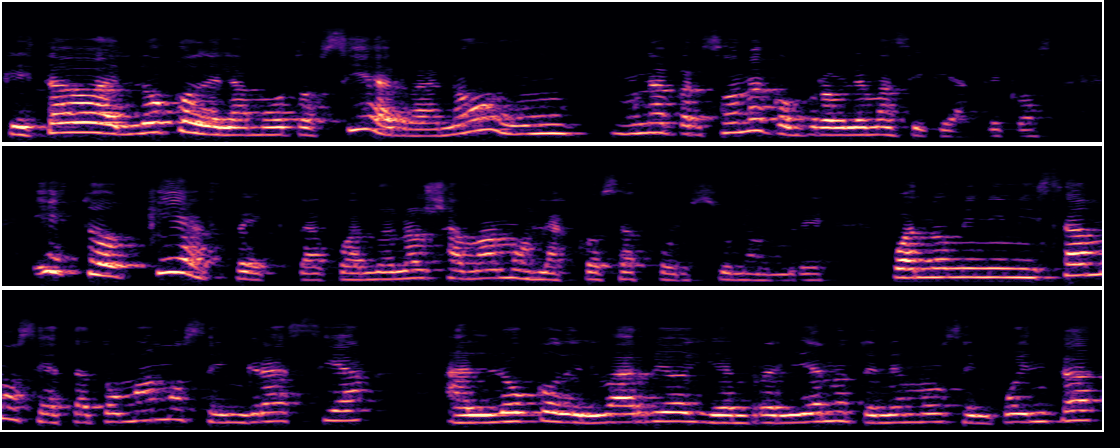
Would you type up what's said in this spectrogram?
que estaba el loco de la motosierra, ¿no? una persona con problemas psiquiátricos. ¿Esto qué afecta cuando no llamamos las cosas por su nombre? Cuando minimizamos y hasta tomamos en gracia al loco del barrio y en realidad no tenemos en cuenta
